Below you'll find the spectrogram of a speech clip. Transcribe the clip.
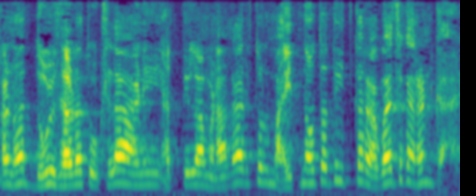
कणत धूळ झाडत उठला आणि हत्तीला म्हणाला अरे तुला माहीत नव्हतं ते इतकं रागवायचं कारण काय?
